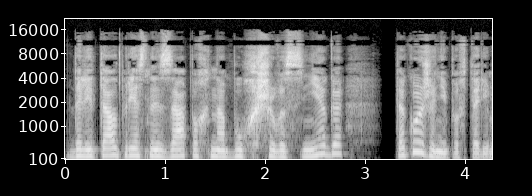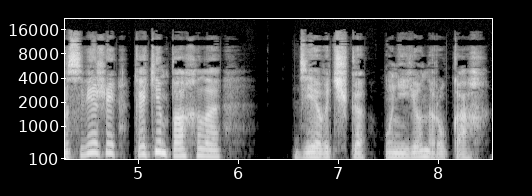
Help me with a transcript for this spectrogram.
долетал пресный запах набухшего снега, такой же неповторим свежий, каким пахла девочка у нее на руках.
